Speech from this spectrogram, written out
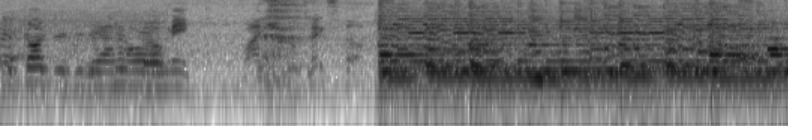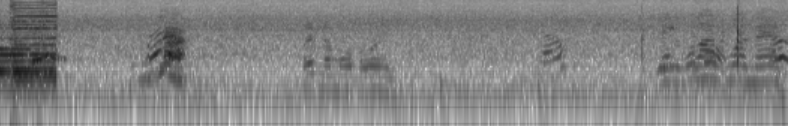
off the cocker if you're yeah, gonna me. Why? Still takes up. Flip no more balloons. No. Dang, one last one, man. Oh,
